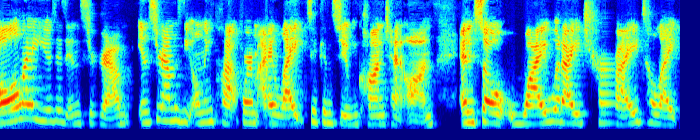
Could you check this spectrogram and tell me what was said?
all I use is Instagram. Instagram is the only platform I like to consume content on. And so why would I try to like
